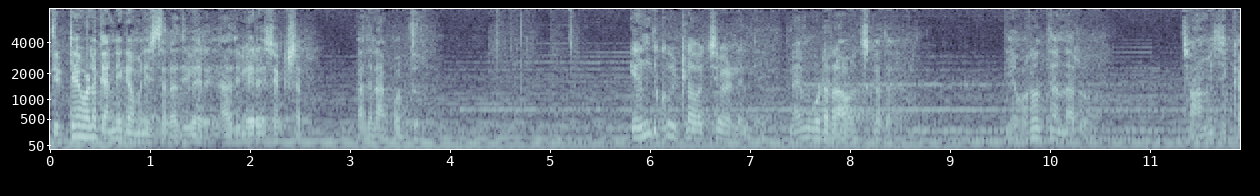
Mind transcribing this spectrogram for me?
తిట్టే వాళ్ళకి అన్ని గమనిస్తారు. అది వేరే అది వేరే సెక్షన్. అది నాకొద్దు ఎందుకు ఇట్లా వచ్చి వెళ్ళింది? మేము కూడా రావచ్చు కదా. ఎవరొద్దన్నారు స్వామీజీకి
